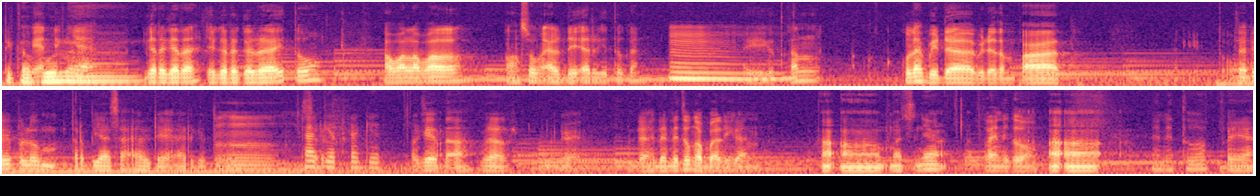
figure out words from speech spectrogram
tiga Tapi bulan Gara-gara ya gara-gara itu awal-awal langsung LDR gitu kan. Hmm. Kayak gitu kan kuliah beda, beda tempat. Jadi belum terbiasa LDR gitu Mm-mm. Kaget kaget. Oke, nah benar. Oke, udah dan itu nggak balikan. Ah, ah, maksudnya Selain itu, ah, ah, dan itu apa ya?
